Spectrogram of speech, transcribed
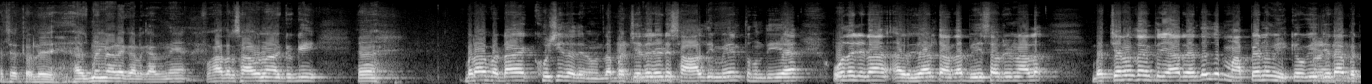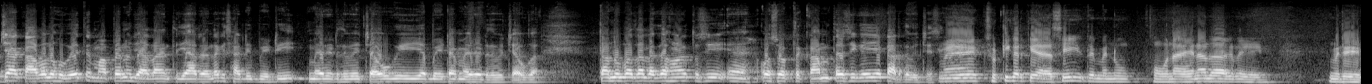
ਅੱਛਾ ਤੁਹਾਡੇ ਹਸਬੰਡ ਨਾਲ ਗੱਲ ਕਰਦੇ ਆ। ਫਾਦਰ ਸਾਹਿਬ ਨਾਲ ਕਿਉਂਕਿ ਅਹ, ਬੜਾ ਵੱਡਾ ਇੱਕ ਖੁਸ਼ੀ ਦਾ ਦਿਨ ਹੁੰਦਾ। ਬੱਚੇ ਦੇ ਜਿਹੜੇ ਸਾਲ ਦੀ ਮਿਹਨਤ ਹੁੰਦੀ ਹੈ ਉਹਦਾ ਜਿਹੜਾ ਰਿਜ਼ਲਟ ਆਉਂਦਾ ਬੇਸਬਰੀ ਨਾਲ ਬੱਚਿਆਂ ਨੂੰ ਤਾਂ ਇੰਤਜ਼ਾਰ ਰਹਿੰਦਾ ਤੇ ਮਾਪਿਆਂ ਨੂੰ ਵੀ ਕਿਉਂਕਿ ਜਿਹੜਾ ਬੱਚਾ ਕਾਬਲ ਹੋਵੇ ਤੇ ਮਾਪਿਆਂ ਨੂੰ ਜ਼ਿਆਦਾ ਇੰਤਜ਼ਾਰ ਰਹਿੰਦਾ ਕਿ ਸਾਡੀ ਬੇਟੀ ਮੈਰਿਟ ਦੇ ਵਿੱਚ ਆਊਗੀ ਜਾਂ ਬੇਟਾ ਮੈਰਿਟ ਦੇ ਵਿੱਚ ਆਊਗਾ। ਤੁਹਾਨੂੰ ਪਤਾ ਲੱਗਾ ਹੋਣਾ ਤੁਸੀਂ ਅਹ, ਉਸ ਵਕਤ ਕੰਮ ਤੇ ਸੀਗੇ ਜਾਂ ਘਰ ਦੇ ਵਿੱਚ ਸੀ ਮੈਂ ਛੁੱਟੀ ਕਰਕੇ ਆਇਆ ਸੀ ਤੇ ਮੈਨੂੰ ਫੋਨ ਆਇਆ ਇਹਨਾਂ ਦਾ ਤੇ ਮੇਰੇ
